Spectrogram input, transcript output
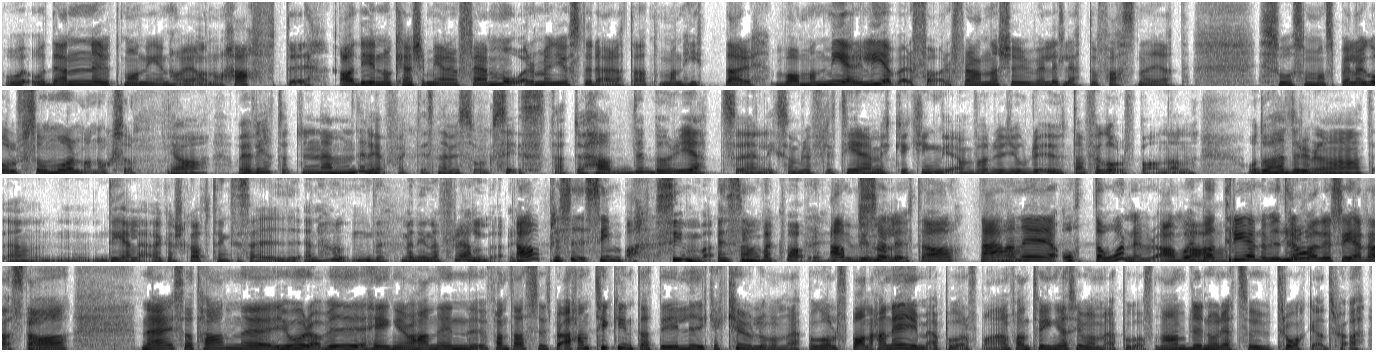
Och, och, den utmaningen har jag nog haft, eh, ja det är nog kanske mer än fem år, men just det där att, att man hittar vad man mer lever för. För annars är det väldigt lätt att fastna i att så som man spelar golf så mår man också. Ja, och jag vet att du nämnde det faktiskt när vi såg sist, att du hade börjat eh, liksom reflektera mycket kring det, vad du gjorde utanför golfbanan. Och då hade du bland annat en delägarskap tänkte jag säga, i en hund med dina föräldrar. Ja precis, Simba. Simba, är Simba ja. kvar? Absolut, ja. Nej, ja. Han är åtta år nu, han var ju bara tre när vi träffades senast. Ja. Nej, så att han, eh, jo då, vi hänger och han är en fantastisk bra. Han tycker inte att det är lika kul att vara med på golfbanan. Han är ju med på golfbanan, för han tvingas ju vara med på golf. Men han blir nog rätt så uttråkad tror jag.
